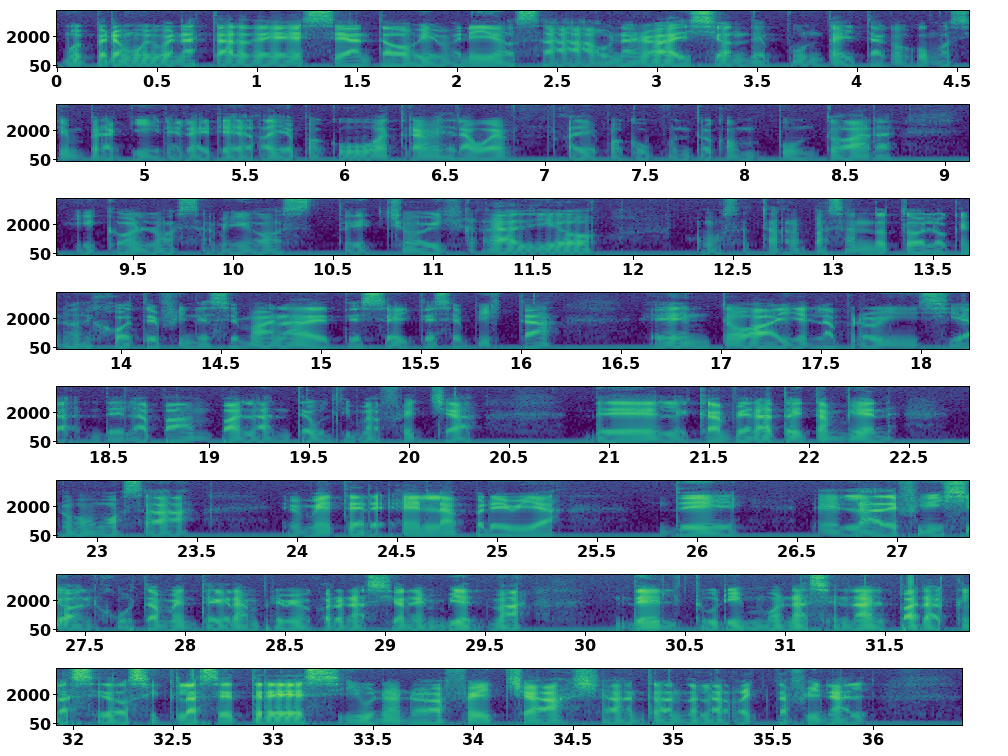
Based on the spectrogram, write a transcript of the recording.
Muy pero muy buenas tardes, sean todos bienvenidos a una nueva edición de Punta y Taco como siempre aquí en el aire de Radio Pacú a través de la web radiopacu.com.ar y con los amigos de Choice Radio. Vamos a estar repasando todo lo que nos dejó este fin de semana de TC y TC Pista en Toay, en la provincia de La Pampa, la anteúltima fecha del campeonato y también nos vamos a meter en la previa de la definición justamente Gran Premio Coronación en Vietma del Turismo Nacional para clase 2 y clase 3 y una nueva fecha ya entrando en la recta final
